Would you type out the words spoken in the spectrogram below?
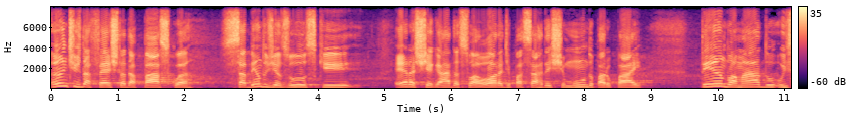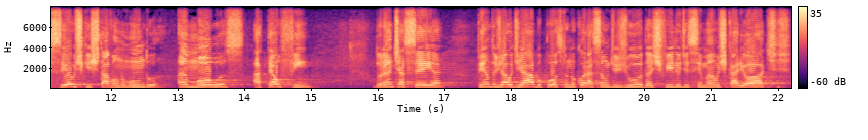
Antes da festa da Páscoa, sabendo Jesus que era chegada a sua hora de passar deste mundo para o Pai, tendo amado os seus que estavam no mundo, amou-os até o fim. Durante a ceia, tendo já o diabo posto no coração de Judas, filho de Simão Iscariotes,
